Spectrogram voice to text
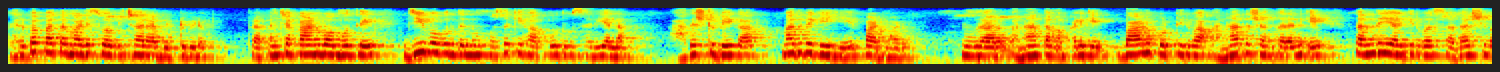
ಗರ್ಭಪಾತ ಮಾಡಿಸುವ ವಿಚಾರ ಬಿಟ್ಟುಬಿಡು. ಪ್ರಪಂಚ ಕಾಣುವ ಮೊದಲೇ ಜೀವವೊಂದನ್ನು ಹೊಸಕಿ ಹಾಕುವುದು ಸರಿಯಲ್ಲ. ಆದಷ್ಟು ಬೇಗ ಮದುವೆಗೆ ಏರ್ಪಾಡು ಮಾಡು. ನೂರಾರು ಅನಾಥ ಮಕ್ಕಳಿಗೆ ಬಾಳು ಕೊಟ್ಟಿರುವ ಅನಾಥ ಶಂಕರನಿಗೆ ತಂದೆಯಾಗಿರುವ ಸದಾಶಿವ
